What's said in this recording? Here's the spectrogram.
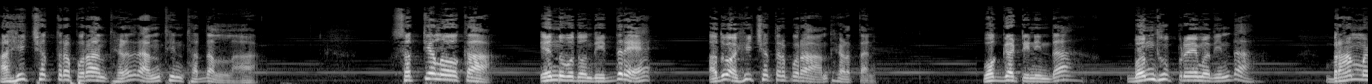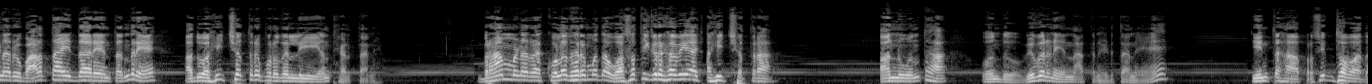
ಅಹಿಚ್ಛತ್ರಪುರ ಅಂತ ಹೇಳಿದ್ರೆ ಅಂಥಿಂಥದ್ದಲ್ಲ ಸತ್ಯಲೋಕ ಎನ್ನುವುದೊಂದು ಇದ್ರೆ ಅದು ಅಹಿಚ್ಛತ್ರಪುರ ಅಂತ ಹೇಳ್ತಾನೆ. ಒಗ್ಗಟ್ಟಿನಿಂದ, ಬಂಧು ಪ್ರೇಮದಿಂದ ಬ್ರಾಹ್ಮಣರು ಬಾಳ್ತಾ ಇದ್ದಾರೆ ಅಂತಂದ್ರೆ ಅದು ಅಹಿಚ್ಛತ್ರಪುರದಲ್ಲಿ ಅಂತ ಹೇಳ್ತಾನೆ. ಬ್ರಾಹ್ಮಣರ ಕುಲಧರ್ಮದ ವಸತಿ ಗೃಹವೇ ಅಹಿಚ್ಛತ್ರ ಅನ್ನುವಂತಹ ಒಂದು ವಿವರಣೆಯನ್ನು ಆತನ ನೀಡ್ತಾನೆ ಇಂತಹ ಪ್ರಸಿದ್ಧವಾದ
